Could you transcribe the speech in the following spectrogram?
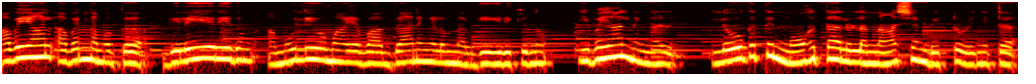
അവയാൽ അവൻ നമുക്ക് വിലയേറിയതും അമൂല്യവുമായ വാഗ്ദാനങ്ങളും നൽകിയിരിക്കുന്നു. ഇവയാൽ നിങ്ങൾ ലോകത്തിൻ മോഹത്താലുള്ള നാശം വിട്ടൊഴിഞ്ഞിട്ട്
